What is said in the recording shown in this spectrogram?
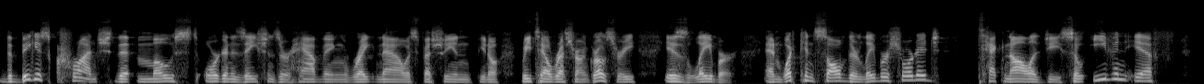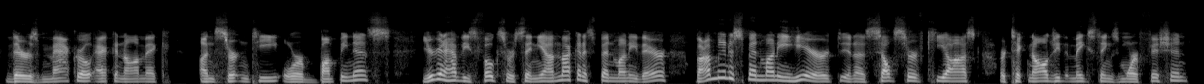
the biggest crunch that most organizations are having right now, especially in you know retail, restaurant, grocery, is labor. And what can solve their labor shortage? Technology. So even if there's macroeconomic uncertainty or bumpiness, you're going to have these folks who are saying, yeah, I'm not going to spend money there, but I'm going to spend money here in a self serve kiosk or technology that makes things more efficient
